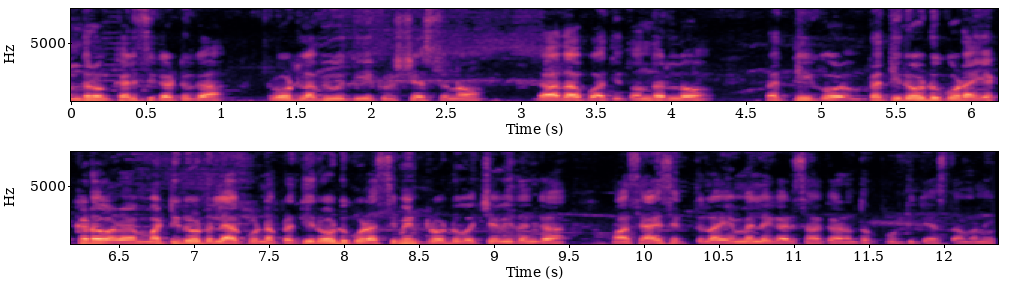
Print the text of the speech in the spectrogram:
అందరం కలిసికట్టుగా రోడ్ల అభివృద్ధికి కృషి చేస్తున్నాం. దాదాపు అతి తొందరలో ప్రతి ప్రతి రోడ్డు కూడా ఎక్కడ మట్టి రోడ్డు లేకుండా ప్రతి రోడ్డు కూడా సిమెంట్ రోడ్డు వచ్చే విధంగా మా శాయశక్తుల ఎమ్మెల్యే గారి సహకారంతో పూర్తి చేస్తామని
